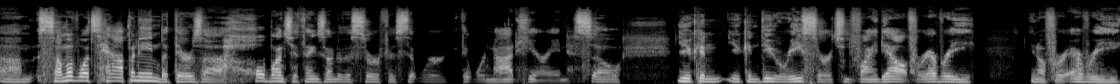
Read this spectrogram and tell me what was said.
um, some of what's happening, but there's a whole bunch of things under the surface that we're that we're not hearing. So you can you can do research and find out for every you know for every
